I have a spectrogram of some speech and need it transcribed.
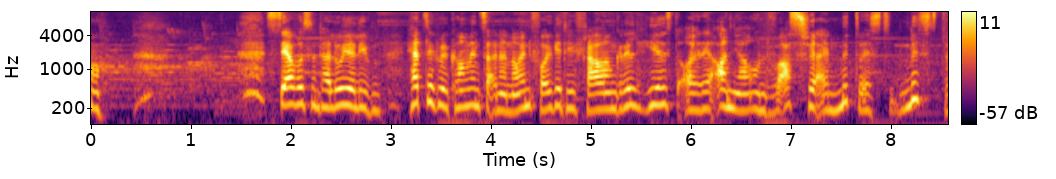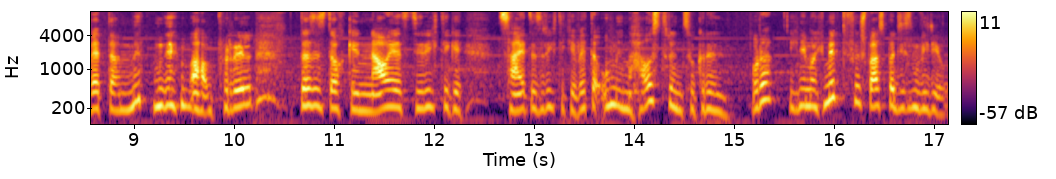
Servus und hallo ihr Lieben. Herzlich willkommen zu einer neuen Folge Die Frau am Grill. Hier ist eure Anja und was für ein Mistwetter mitten im April. Das ist doch genau jetzt die richtige Zeit, das richtige Wetter, um im Haus drin zu grillen, oder? Ich nehme euch mit. Viel Spaß bei diesem Video.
